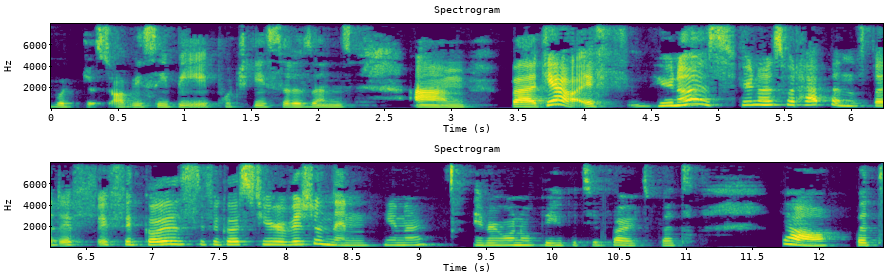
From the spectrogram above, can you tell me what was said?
would just obviously be Portuguese citizens. Um, but yeah, if who knows, who knows what happens. But if if it goes if it goes to Eurovision, then you know everyone will be able to vote. But yeah, but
